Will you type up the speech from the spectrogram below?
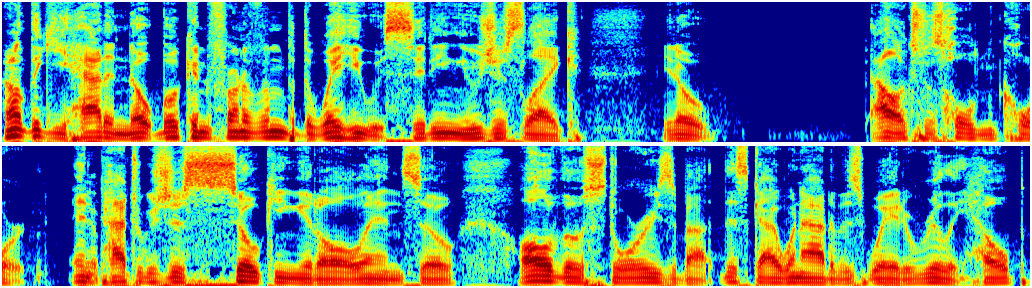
I don't think he had a notebook in front of him, but the way he was sitting, he was just like, you know, Alex was holding court, and yep. Patrick was just soaking it all in. So all of those stories about this guy went out of his way to really help.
